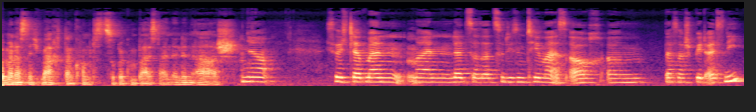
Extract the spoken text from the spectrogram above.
wenn man das nicht macht, dann kommt es zurück und beißt einen in den Arsch. Ja. So, ich glaube, mein, mein letzter Satz zu diesem Thema ist auch ähm, besser spät als nie.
